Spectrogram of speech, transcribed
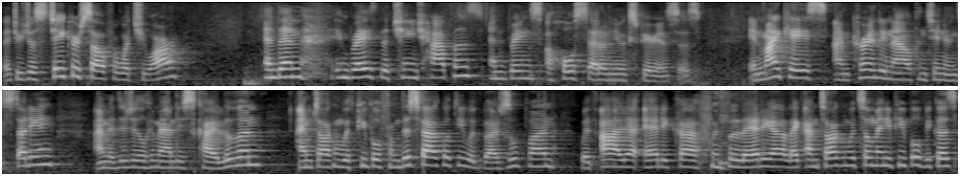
That you just take yourself for what you are and then embrace that change happens and brings a whole set of new experiences. In my case, I'm currently now continuing studying. I'm a digital humanities KU Leuven. I'm talking with people from this faculty, with Bart Zulpan, with Alia, Erika, with Valeria. Like I'm talking with so many people because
